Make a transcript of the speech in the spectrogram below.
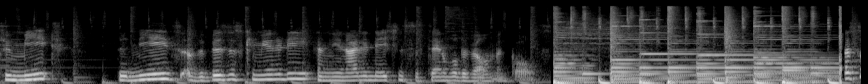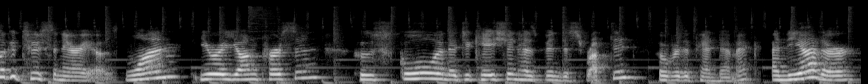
to meet the needs of the business community and the United Nations Sustainable Development Goals. Let's look at two scenarios. One, you're a young person whose school and education has been disrupted over the pandemic. And the other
